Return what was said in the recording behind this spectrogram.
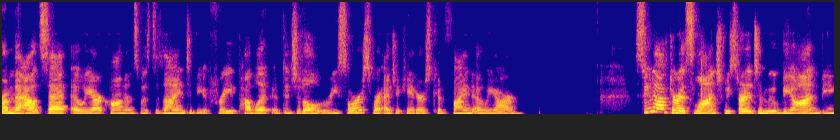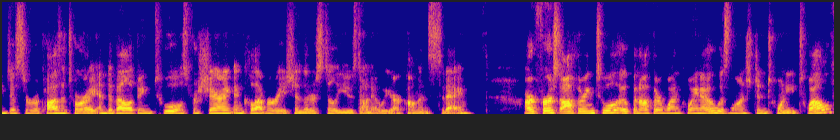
From the outset, OER Commons was designed to be a free public digital resource where educators could find OER. Soon after its launch, we started to move beyond being just a repository and developing tools for sharing and collaboration that are still used on OER Commons today. Our first authoring tool, OpenAuthor 1.0, was launched in 2012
